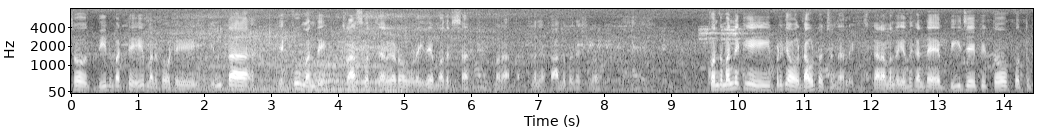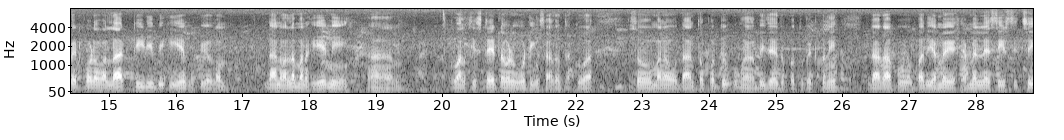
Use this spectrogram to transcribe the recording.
సో దీన్ని బట్టి మనకు ఒకటి ఇంత ఎక్కువ మంది ట్రాన్స్ఫర్ జరగడం కూడా ఇదే మొదటిసారి మన మన యొక్క ఆంధ్రప్రదేశ్లో. కొంతమందికి ఇప్పటికే ఒక డౌట్ వచ్చిండాలి చాలా మందికి ఎందుకంటే బీజేపీతో పొత్తు పెట్టుకోవడం వల్ల టీడీపీకి ఏం ఉపయోగం? దానివల్ల మనకు ఏమి వాళ్ళకి స్టేట్లో కూడా ఓటింగ్ శాతం తక్కువ. సో మనం దాంతో పొత్తు బీజేపీతో పొత్తు పెట్టుకుని దాదాపు పది ఎంఏ ఎమ్మెల్యే సీట్స్ ఇచ్చి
